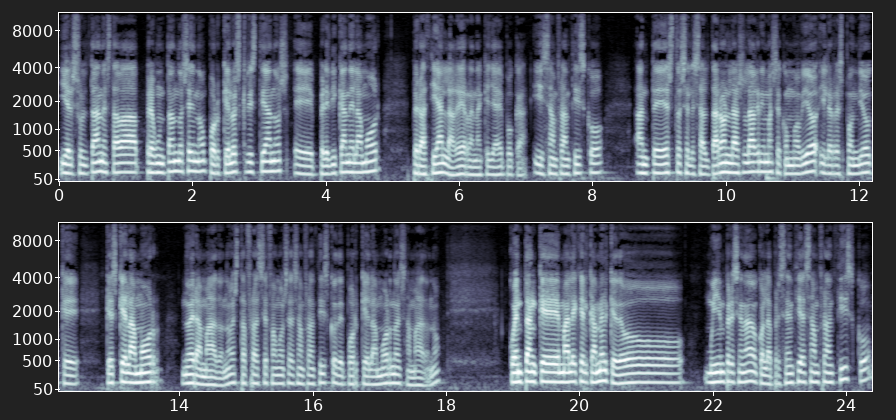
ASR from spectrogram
y el sultán estaba preguntándose, ¿no? ¿Por qué los cristianos eh, predican el amor pero hacían la guerra en aquella época? Y San Francisco ante esto se le saltaron las lágrimas, se conmovió y le respondió que, que es que el amor no era amado, ¿no? Esta frase famosa de San Francisco de porque el amor no es amado, ¿no? Cuentan que Malek el Camel quedó muy impresionado con la presencia de San Francisco,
